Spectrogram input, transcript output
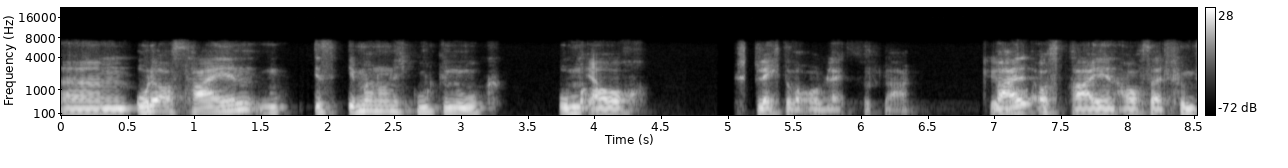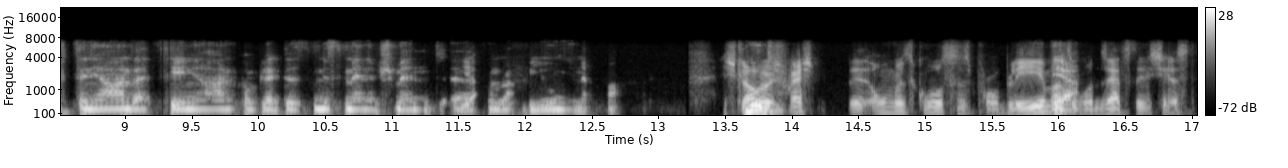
Ähm, oder Australien ist immer noch nicht gut genug, um ja. auch schlechtere All Blacks zu schlagen. Genau. Weil Australien auch seit 15 Jahren, seit 10 Jahren komplettes Missmanagement äh, ja. von Rugby Union erfahren. Ich glaube, Gut. wir sprechen um ein großes Problem. Also ja. grundsätzlich ist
